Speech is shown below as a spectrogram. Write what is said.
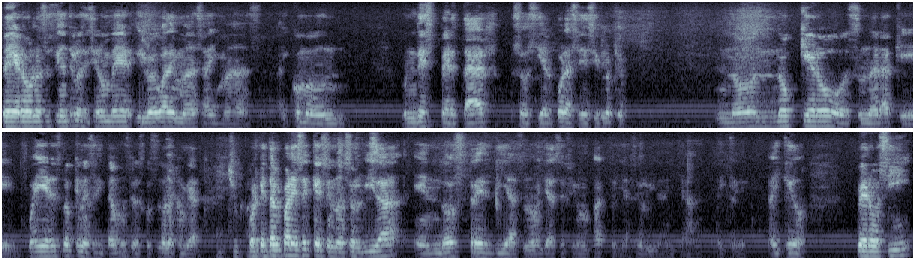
Pero los estudiantes los hicieron ver y luego además hay más, hay como un, un despertar social, por así decirlo, que no, no quiero sonar a que, güey, eres lo que necesitamos y las cosas van a cambiar. Porque tal parece que se nos olvida en dos, tres días, ¿no? Ya se firmó un pacto, ya se olvida y ya ahí quedó. Ahí quedó. Pero sí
